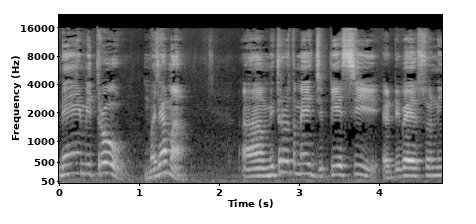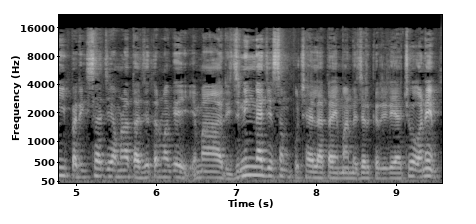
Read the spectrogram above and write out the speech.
ને મિત્રો, મજામાં? મિત્રો, તમે જીપીએસસી ડીવાયએસઓની પરીક્ષા જે હમણાં તાજેતરમાં ગઈ, એમાં રિઝનિંગના જે સમ પૂછાયેલા હતા, એમાં નજર કરી રહ્યા છો અને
